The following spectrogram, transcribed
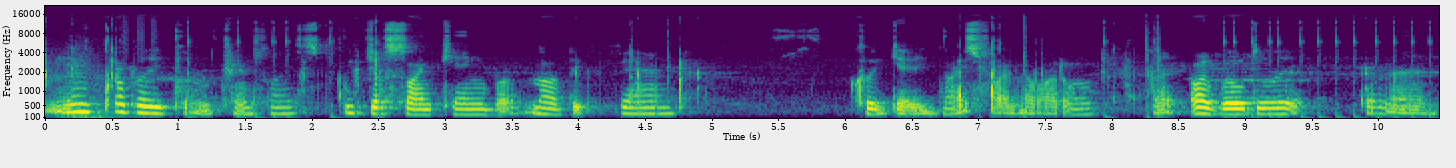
mm, probably put in transfer We just signed King, but not a big fan. Could get a nice 5 mil out of him. But I will do it. And then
